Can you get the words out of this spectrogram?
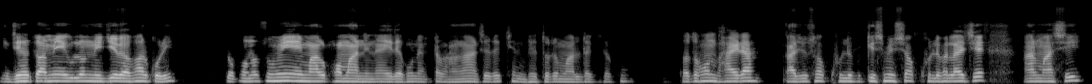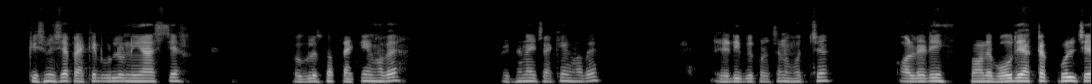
যেহেতু আমি এগুলো নিজে ব্যবহার করি, তো কোনো সময় এই মাল কমা আনি না। এই দেখুন একটা ভাঙা আছে, দেখছেন? ভেতরে মালটা কীরকম। ততক্ষণ ভাইরা কাজু সব খুলে কিশমিশ সব খুলে ফেলাইছে। আর মাসি কিশমিশের প্যাকেটগুলো নিয়ে আসছে। ওইগুলো সব প্যাকিং হবে। এখানেই প্যাকিং হবে। রেডি প্রিপারেশন হচ্ছে। অলরেডি তোমাদের বৌদি একটা খুলছে।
